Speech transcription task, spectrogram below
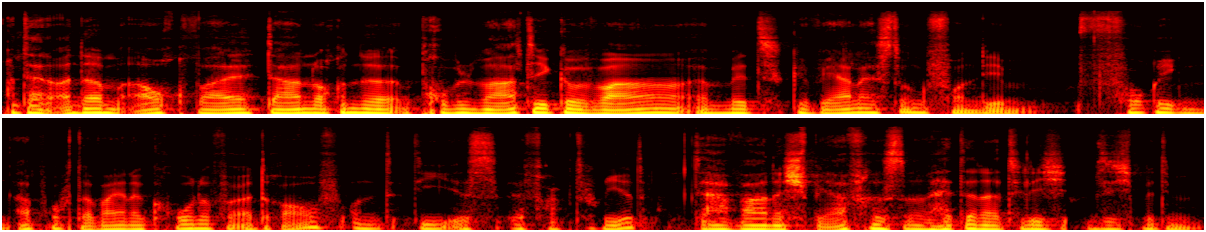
Unter anderem auch, weil da noch eine Problematik war mit Gewährleistung von dem vorigen Abbruch, da war ja eine Krone vorher drauf und die ist äh, frakturiert. Da war eine Sperrfrist und hätte natürlich sich mit dem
